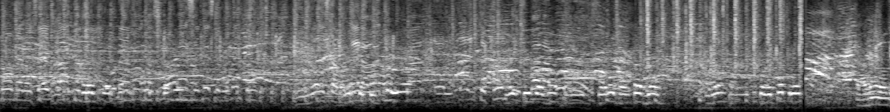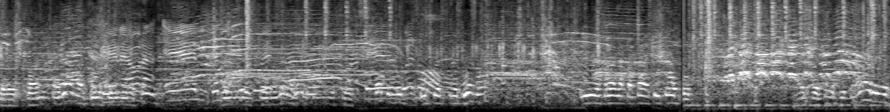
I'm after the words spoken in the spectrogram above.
número 6 va a conseguir una en este momento. Y de esta manera va a colocar el 20 puntos para Potros. Carrero de 40 yardas Viene ahora el intento bueno. Bueno. Y vendrá la patada de Tito. A estos dos jugadores.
